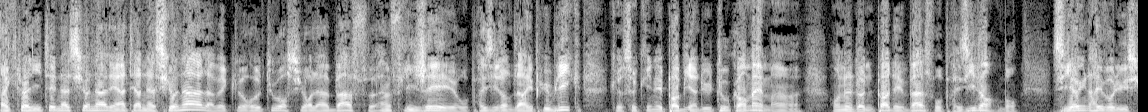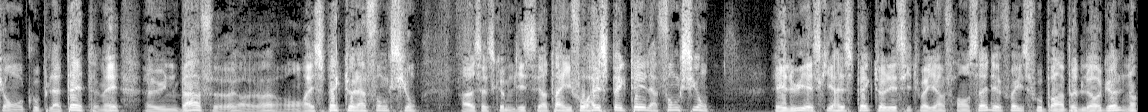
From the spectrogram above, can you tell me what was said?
Actualité nationale et internationale, avec le retour sur la baffe infligée au président de la République, que ce qui n'est pas bien du tout quand même. Hein. On ne donne pas des baffes au président. Bon, s'il y a une révolution, on coupe la tête, mais euh, une baffe, euh, euh, on respecte la fonction. Ah, c'est ce que me disent certains. Il faut respecter la fonction. Et lui, est-ce qu'il respecte les citoyens français? Des fois, il se fout pas un peu de leur gueule Non,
